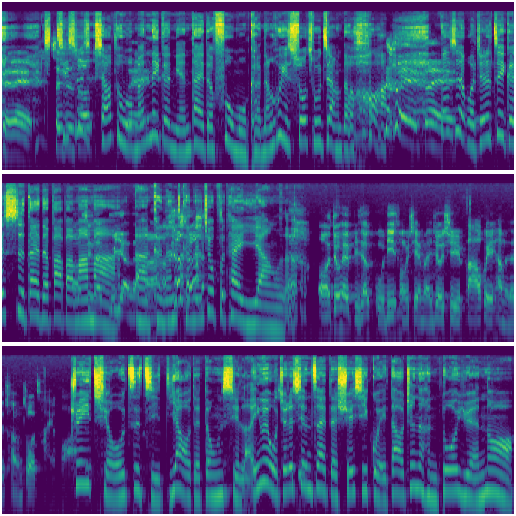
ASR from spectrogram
对对？其实小土，我们那个年代的父母可能会说出这样的话，对对。但是我觉得这个世代的爸爸妈妈啊，可能可能就不太一样了。哦，就会比较鼓励同学们就去发挥他们的创作才华，追求自己要的东西了。因为我觉得现在的学习轨道真的很多元哦，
